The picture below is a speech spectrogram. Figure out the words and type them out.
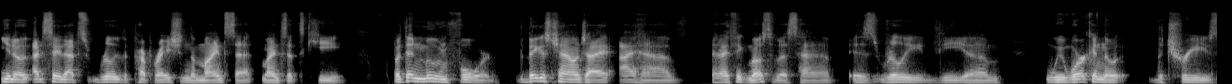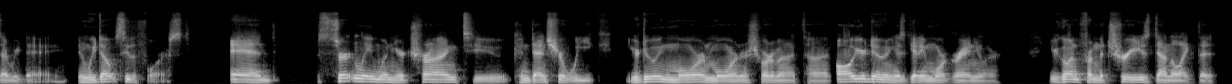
you know, I'd say that's really the preparation, the mindset. Mindset's key. But then moving forward, the biggest challenge I I have and I think most of us have is really the um we work in the the trees every day and we don't see the forest and certainly when you're trying to condense your week you're doing more and more in a short amount of time all you're doing is getting more granular you're going from the trees down to like the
